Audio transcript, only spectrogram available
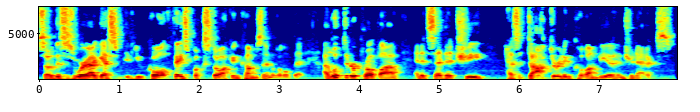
So this is where I guess if you call it Facebook stalking comes in a little bit. I looked at her profile and it said that she has a doctorate in Columbia in genetics,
